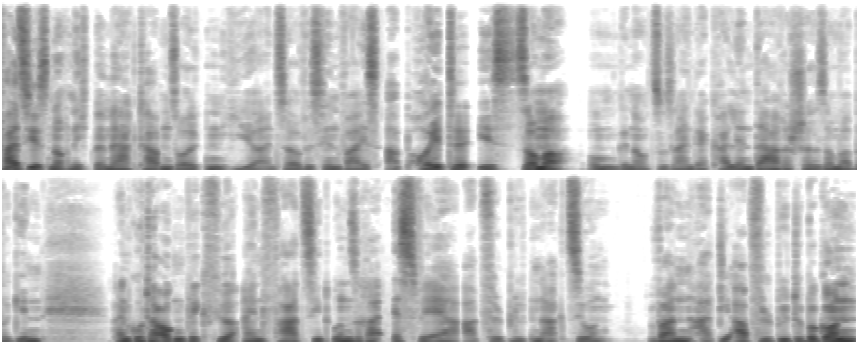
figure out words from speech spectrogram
Falls Sie es noch nicht bemerkt haben sollten, hier ein Servicehinweis. Ab heute ist Sommer, um genau zu sein, der kalendarische Sommerbeginn. Ein guter Augenblick für ein Fazit unserer SWR Apfelblütenaktion. Wann hat die Apfelblüte begonnen?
